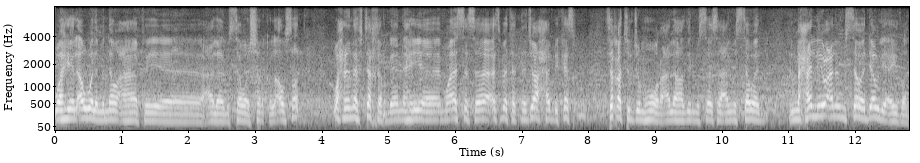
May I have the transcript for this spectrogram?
وهي الأولى من نوعها في على مستوى الشرق الأوسط. وإحنا نفتخر بأن هي مؤسسة أثبتت نجاحها بكسب ثقة الجمهور على هذه المؤسسة على المستوى المحلي وعلى المستوى الدولي أيضا.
